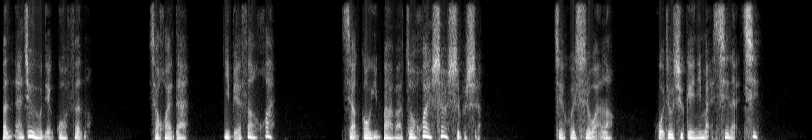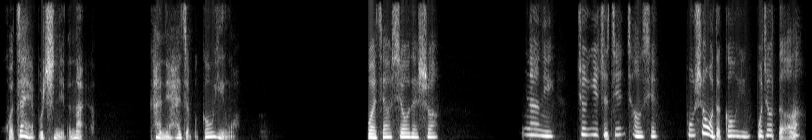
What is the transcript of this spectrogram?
本来就有点过分了。小坏蛋，你别犯坏，想勾引爸爸做坏事是不是？这回吃完了，我就去给你买吸奶器，我再也不吃你的奶了，看你还怎么勾引我。我娇羞的说。那你就一直坚强些，不受我的勾引不就得了？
